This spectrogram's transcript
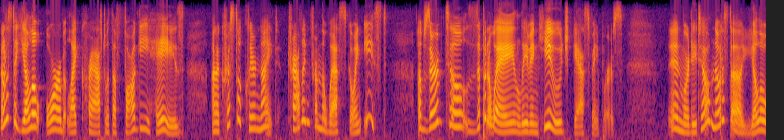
Noticed a yellow orb like craft with a foggy haze on a crystal clear night, traveling from the west going east. Observed till zipping away, leaving huge gas vapors. In more detail, noticed a yellow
